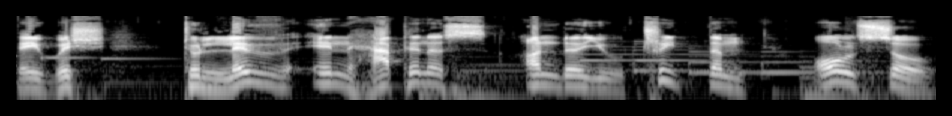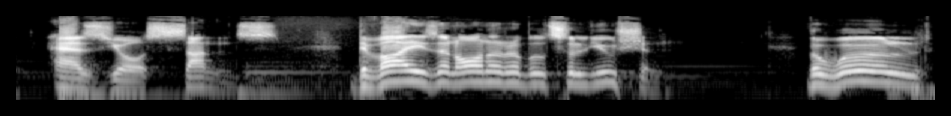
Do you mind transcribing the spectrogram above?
They wish to live in happiness under you. Treat them also as your sons devise an honorable solution. The world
